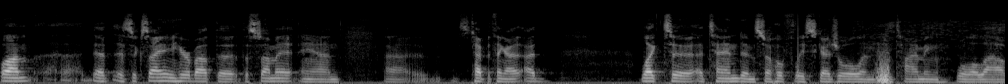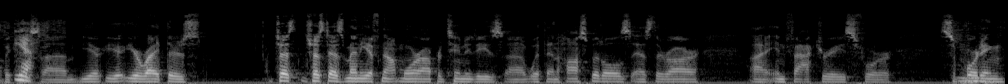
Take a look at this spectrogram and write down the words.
Well, I'm, uh, that, it's exciting to hear about the, the summit and uh, this type of thing. I, I'd like to attend, and so hopefully schedule and, and timing will allow. Because Yeah. um, you're, you're you're right. There's just just as many, if not more, opportunities uh, within hospitals as there are uh, in factories for supporting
